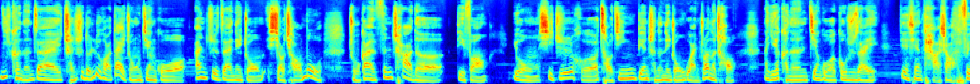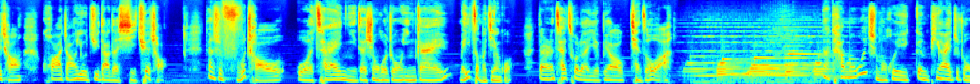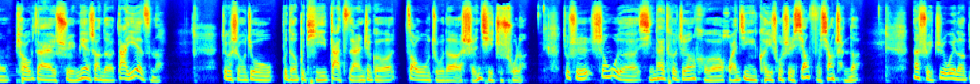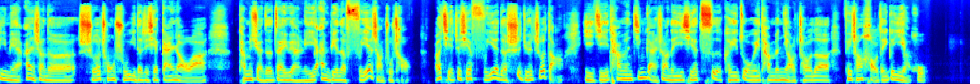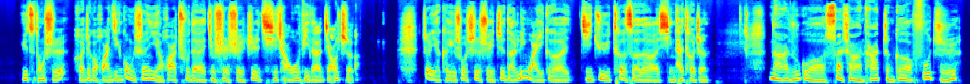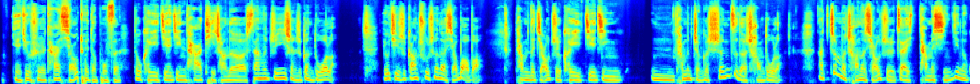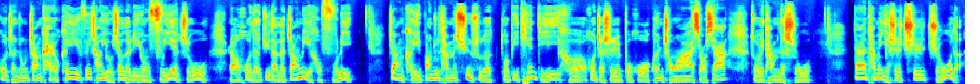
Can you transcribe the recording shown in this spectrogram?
你可能在城市的绿化带中见过安置在那种小乔木主干分叉的地方，用细枝和草茎编成的那种碗状的巢。那也可能见过构筑在电线塔上 非常夸张又巨大的喜鹊巢。但是浮巢，我猜你在生活中应该没怎么见过。当然，猜错了也不要谴责我啊。那他们为什么会更偏爱这种漂在水面上的大叶子呢？这个时候就不得不提大自然这个造物主的神奇之处了，就是生物的形态特征和环境可以说是相辅相成的。那水蛭为了避免岸上的蛇虫鼠蚁的这些干扰啊，它们选择在远离岸边的浮叶上筑巢。而且这些浮叶的视觉遮挡，以及它们茎秆上的一些刺，可以作为它们鸟巢的非常好的一个掩护。与此同时，和这个环境共生演化出的就是水蛭奇长无比的脚趾了。这也可以说是水蛭的另外一个极具特色的形态特征。那如果算上它整个肤质，也就是它小腿的部分，都可以接近它体长的三分之一甚至更多了。尤其是刚出生的小宝宝。它们的脚趾可以接近，嗯，他们整个身子的长度了。那这么长的小趾在他们行进的过程中张开，可以非常有效的利用腐叶植物，然后获得巨大的张力和浮力，这样可以帮助它们迅速的躲避天敌和或者是捕获昆虫啊、小虾作为它们的食物。当然，它们也是吃植物的，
